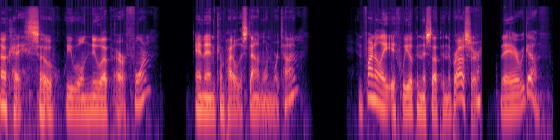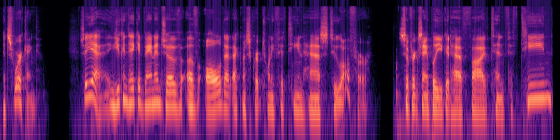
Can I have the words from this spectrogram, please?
Okay, so we will new up our form and then compile this down one more time. And finally, if we open this up in the browser, there we go, it's working. So yeah, you can take advantage of, of all that ECMAScript 2015 has to offer. So for example, you could have 5, 10, 15,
